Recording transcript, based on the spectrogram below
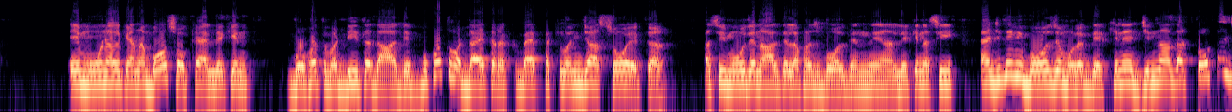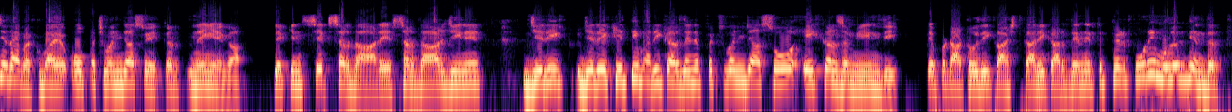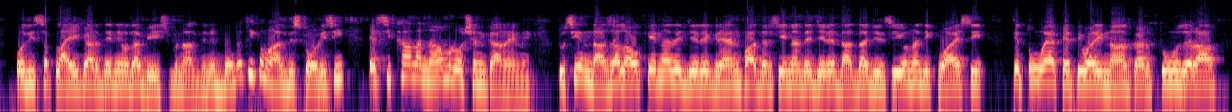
ਇਹ ਮੂੰਹ ਨਾਲ ਕਹਿਣਾ ਬਹੁਤ ਸੌਖਾ ਹੈ ਲੇਕਿਨ ਬਹੁਤ ਵੱਡੀ ਤਾਦਾਦ ਦੇ ਬਹੁਤ ਵੱਡਾ ਇੱਕ ਰਕਬਾ ਹੈ 5500 ਏਕੜ। ਅਸੀਂ ਮੂੰਹ ਦੇ ਨਾਲ ਤੇ ਲਫ਼ਜ਼ ਬੋਲ ਦਿੰਦੇ ਹਾਂ ਲੇਕਿਨ ਅਸੀਂ ਇੰਜ ਦੇ ਵੀ ਬਹੁਤ ਜਿਹੇ ਮੁਲਕ ਦੇਖੇ ਨੇ ਜਿਨ੍ਹਾਂ ਦਾ ਟੋਟਲ ਜਿਹੜਾ ਰਕਬਾ ਹੈ ਉਹ 5500 ਏਕੜ ਨਹੀਂ ਹੈਗਾ। ਲੇਕਿਨ ਸਿੱਖ ਸਰਦਾਰ ਹੈ, ਸਰਦਾਰ ਜੀ ਨੇ ਜਿਹੜੀ ਜਿਹੜੇ ਖੇਤੀਬਾੜੀ ਕਰਦੇ ਨੇ 5500 ਏਕੜ ਜ਼ਮੀਨ ਦੀ ਤੇ ਪਟਾਟੋ ਦੀ ਕਾਸ਼ਤਕਾਰੀ ਕਰਦੇ ਨੇ ਤੇ ਫਿਰ ਪੂਰੇ ਮੁਲਕ ਦੇ ਅੰਦਰ ਉਹਦੀ ਸਪਲਾਈ ਕਰਦੇ ਨੇ, ਉਹਦਾ ਬੀਜ ਬਣਾਉਂਦੇ ਨੇ। ਬਹੁਤ ਹੀ ਕਮਾਲ ਦੀ ਸਟੋਰੀ ਸੀ। ਇਹ ਸਿੱਖਾਂ ਦਾ ਨਾਮ ਰੋਸ਼ਨ ਕਰ ਰਹੇ ਨੇ। ਤੁਸੀਂ ਅੰਦਾਜ਼ਾ ਲਾਓ ਕਿ ਇਹਨਾਂ ਦੇ ਜਿਹੜੇ ਗ੍ਰੈਂਡਫਾਦਰ ਸੀ, ਇਹਨਾਂ ਦੇ ਜਿਹੜੇ ਦਾਦਾ ਜੀ ਸੀ, ਉਹਨਾਂ ਦੀ ਖੁਆਇਸ਼ ਸੀ ਕਿ ਤੂੰ ਇਹ ਖੇਤੀਬਾੜੀ ਨਾ ਕਰ, ਤੂੰ ਜ਼ਰਾ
